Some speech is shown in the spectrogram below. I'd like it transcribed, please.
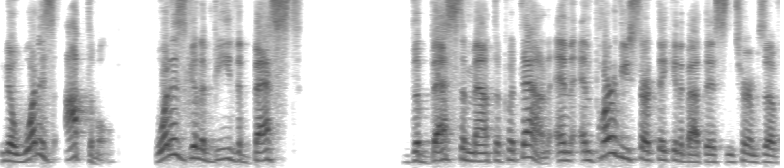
you know, what is optimal? What is going to be the best the best amount to put down? And and part of you start thinking about this in terms of,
